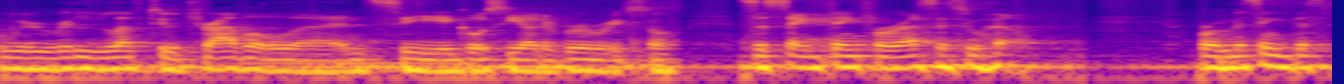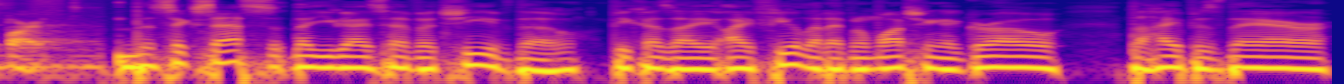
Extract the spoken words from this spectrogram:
we really love to travel uh, and see go see other breweries. So it's the same thing for us as well. We're missing this part. the success that you guys have achieved though because i i feel that i've been watching it grow the hype is there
